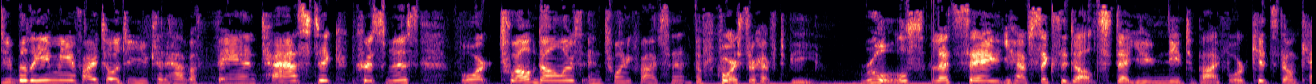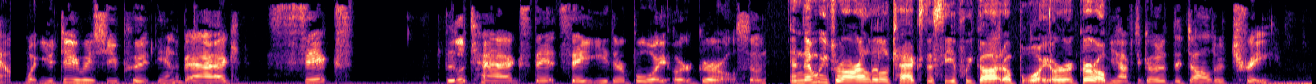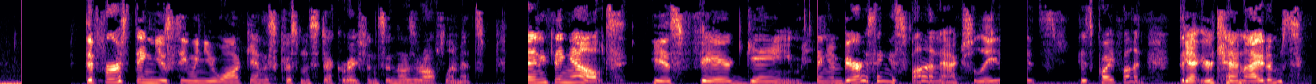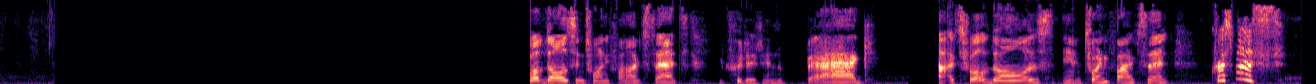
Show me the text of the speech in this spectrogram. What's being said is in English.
Do you believe me if I told you you could have a fantastic Christmas for $12.25? Of course, there have to be rules. Let's say you have six adults that you need to buy for. Kids don't count. What you do is you put in a bag six little tags that say either boy or girl. So and then we draw our little tags to see if we got a boy or a girl. You have to go to the Dollar Tree. The first thing you see when you walk in is Christmas decorations, and those are off limits. Anything else is fair game. And embarrassing is fun, actually. It's, it's quite fun. Get your 10 items. $12.25. You put it in a bag. $12.25 Christmas.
